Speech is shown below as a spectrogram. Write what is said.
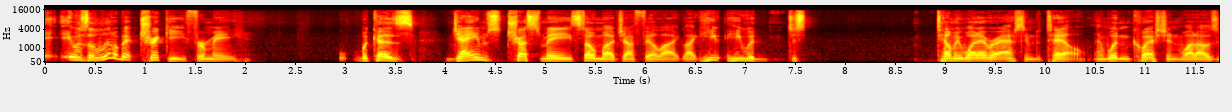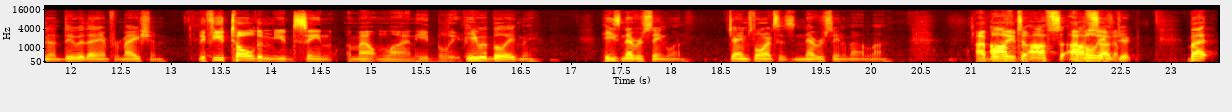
it it was a little bit tricky for me because James trusts me so much I feel like like he he would just tell me whatever I asked him to tell and wouldn't question what I was going to do with that information. If you told him you'd seen a mountain lion, he'd believe you. He would believe me. He's never seen one. James Lawrence has never seen a mountain lion. I Off, believe to, him. off, I off believe him. subject. But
